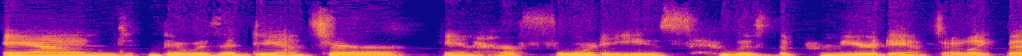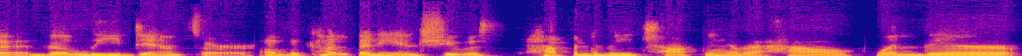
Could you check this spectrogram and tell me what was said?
and there was a dancer in her 40s who was the premier dancer, like the the lead dancer of the company, and she was happened to be talking about how when they're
